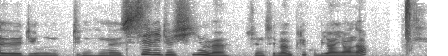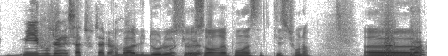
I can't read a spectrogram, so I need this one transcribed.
euh, d'une série de films, je ne sais même plus combien il y en a, mais vous verrez ça tout à l'heure. Ah bah, Ludo le, saura répondre à cette question-là. Euh, quoi?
